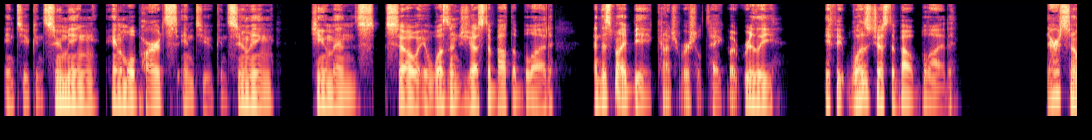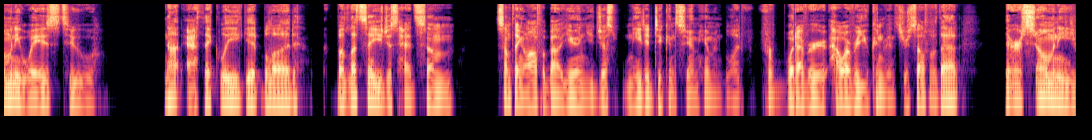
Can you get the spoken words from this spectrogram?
into consuming animal parts into consuming humans. So it wasn't just about the blood. And this might be a controversial take, but really, if it was just about blood, there are so many ways to not ethically get blood, but let's say you just had some something off about you and you just needed to consume human blood for whatever however you convince yourself of that. There are so many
